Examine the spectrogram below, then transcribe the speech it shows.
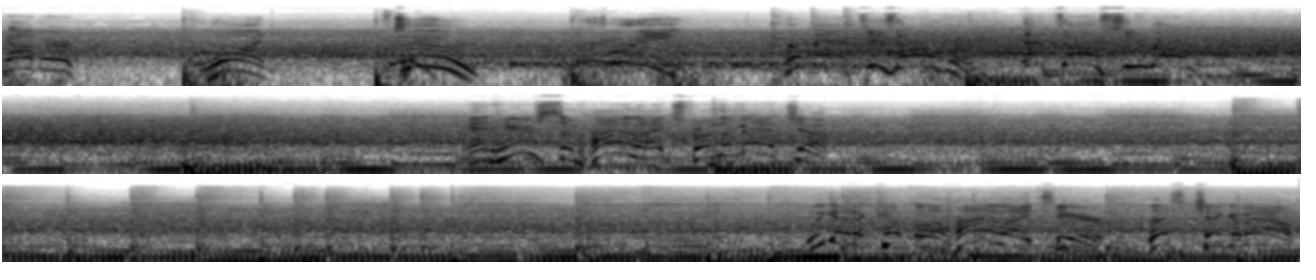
Cover. One, two, three. The match is over. That's all she wrote. And here's some highlights from the matchup. We got a couple of highlights here. Let's check them out.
